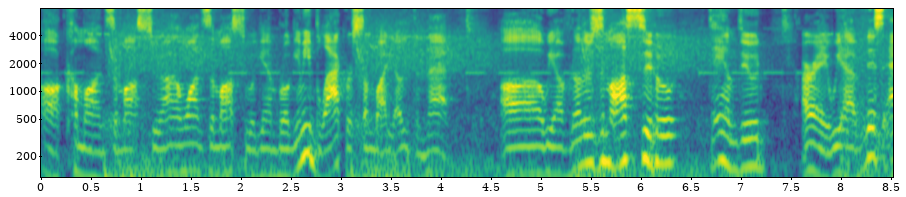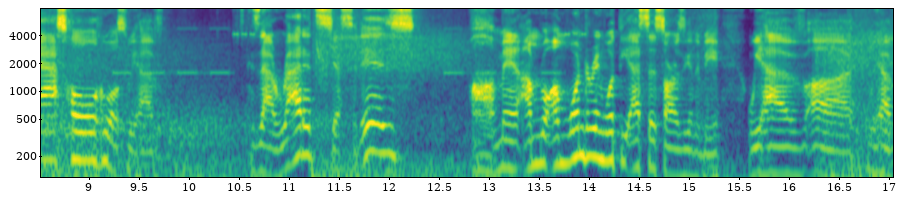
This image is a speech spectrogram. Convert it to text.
Oh, come on, Zamasu. I don't want Zamasu again, bro. Give me Black or somebody other than that. Uh, we have another Zamasu. Damn, dude. Alright, we have this asshole. Who else we have? Is that Raditz? Yes, it is. Oh man, I'm, I'm wondering what the SSR is gonna be. We have uh, we have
